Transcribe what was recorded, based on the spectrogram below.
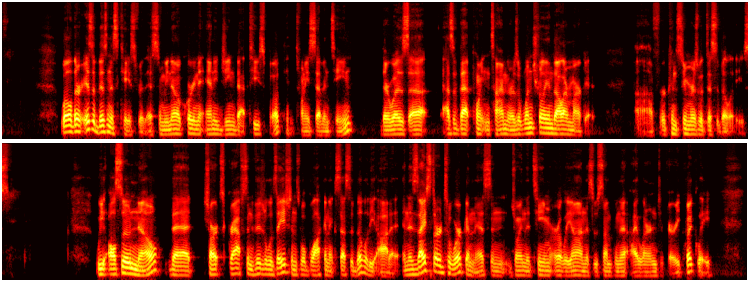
Well, there is a business case for this, and we know according to Annie Jean Baptiste's book in 2017, there was, a, as of that point in time, there was a $1 trillion market uh, for consumers with disabilities. We also know that charts, graphs, and visualizations will block an accessibility audit. And as I started to work on this and join the team early on, this was something that I learned very quickly.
